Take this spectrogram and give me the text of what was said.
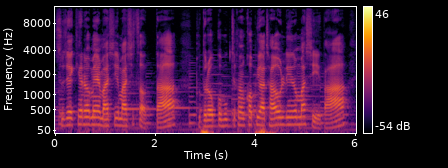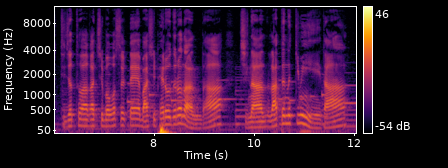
수제 캐러멜 맛이 맛있었다. 부드럽고 묵직한 커피와 잘 어울리는 맛이다. 디저트와 같이 먹었을 때 맛이 배로 늘어난다. 진한 라떼 느낌이다.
